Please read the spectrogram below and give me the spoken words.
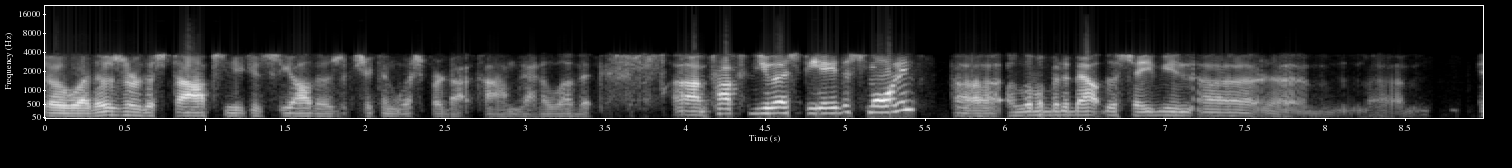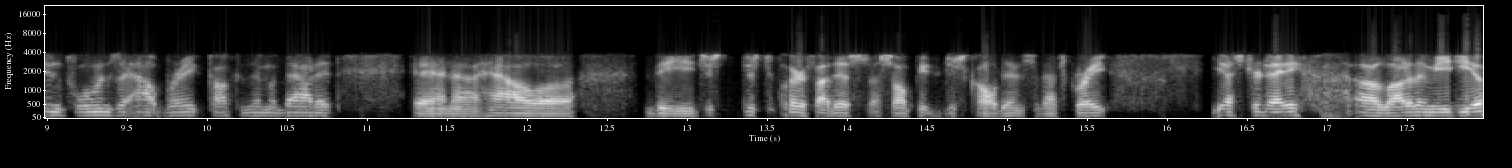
So uh, those are the stops, and you can see all those at chickenwhisper.com. Gotta love it. Um, talked to the USDA this morning. Uh, a little bit about this avian uh, uh, influenza outbreak. Talked to them about it and uh, how uh, the just just to clarify this. I saw Peter just called in, so that's great. Yesterday, a lot of the media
